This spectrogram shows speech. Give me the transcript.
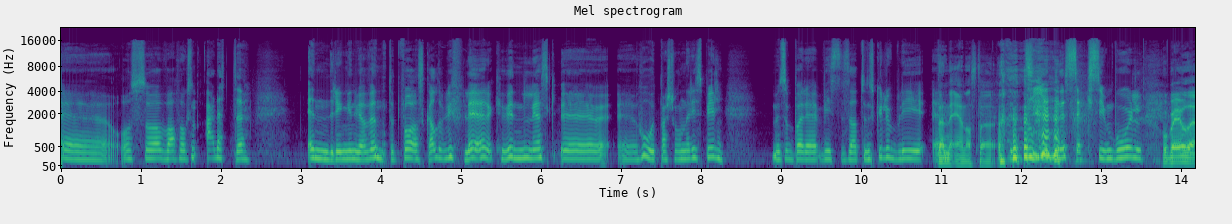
Eh, og så var folk sånn Er dette endringen vi har ventet på? Skal det bli flere kvinnelige eh, eh, hovedpersoner i spill? Men så bare viste det seg at hun skulle bli eh, Den eneste. tidenes sexsymbol. Hun ble jo det,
